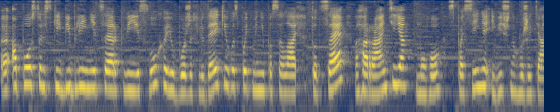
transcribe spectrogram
е, апостольській біблійній церкві, слухаю Божих людей, які Господь мені посилає. То це гарантія мого спасіння і вічного життя.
